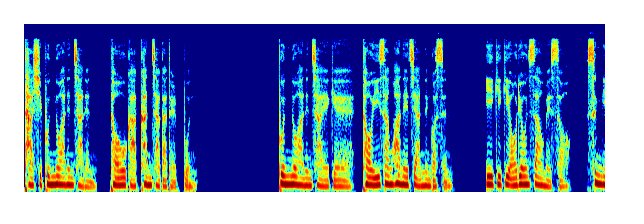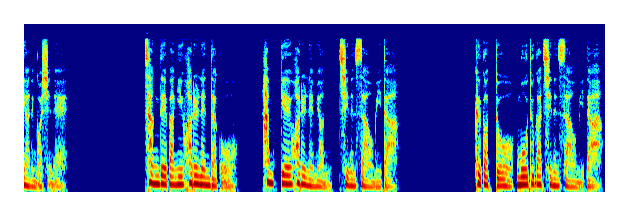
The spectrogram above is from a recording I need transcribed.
다시 분노하는 자는 더욱 악한 자가 될 뿐. 분노하는 자에게 더 이상 화내지 않는 것은 이기기 어려운 싸움에서 승리하는 것이네. 상대방이 화를 낸다고 함께 화를 내면 지는 싸움이다. 그것도 모두가 지는 싸움이다.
